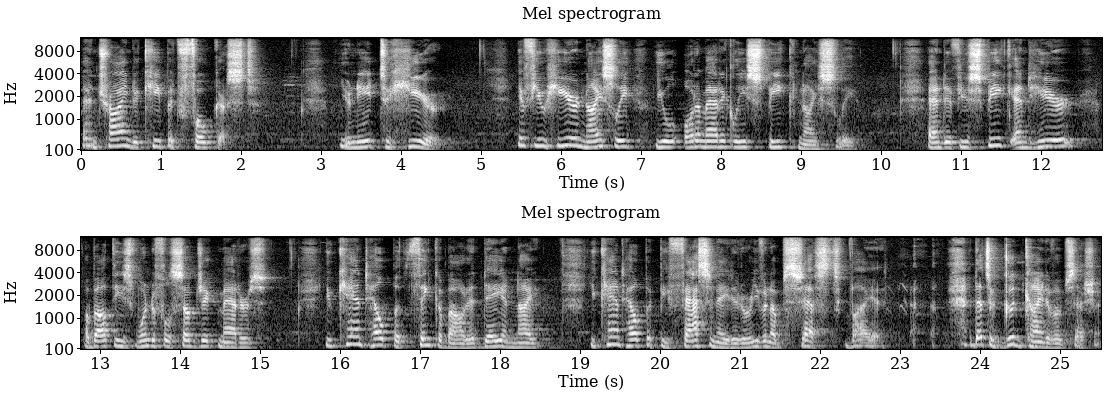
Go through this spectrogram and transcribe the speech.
and trying to keep it focused. You need to hear. If you hear nicely, you'll automatically speak nicely. And if you speak and hear about these wonderful subject matters, you can't help but think about it day and night. You can't help but be fascinated or even obsessed by it. That's a good kind of obsession.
